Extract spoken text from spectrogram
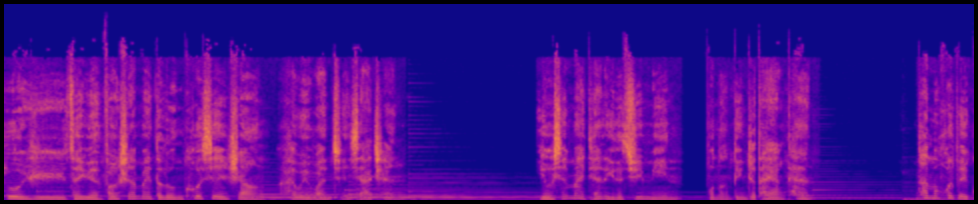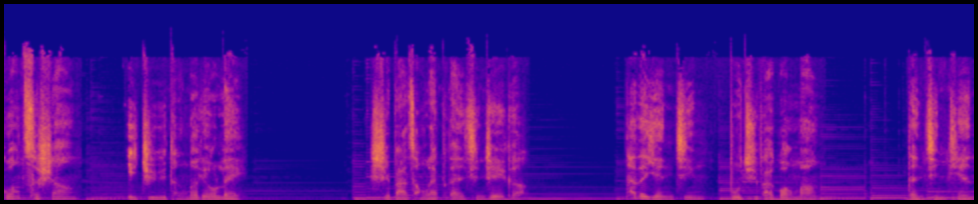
落日在远方山脉的轮廓线上还未完全下沉，有些麦田里的居民不能盯着太阳看，他们会被光刺伤，以至于疼得流泪。十八从来不担心这个，他的眼睛不惧怕光芒，但今天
